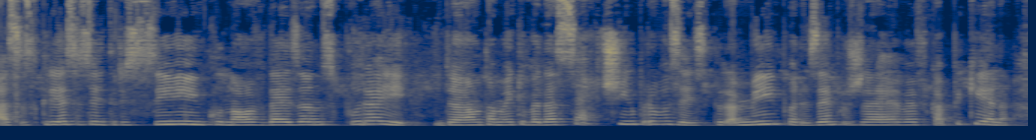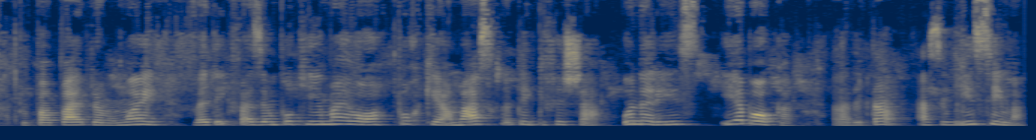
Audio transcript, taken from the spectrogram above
Essas crianças entre 5, 9, 10 anos por aí. Então, é um tamanho que vai dar certinho para vocês. Para mim, por exemplo, já é, vai ficar pequena. Para o papai, para a mamãe, vai ter que fazer um pouquinho maior, porque a máscara tem que fechar o nariz e a boca. Ela tem que estar tá, assim em cima,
